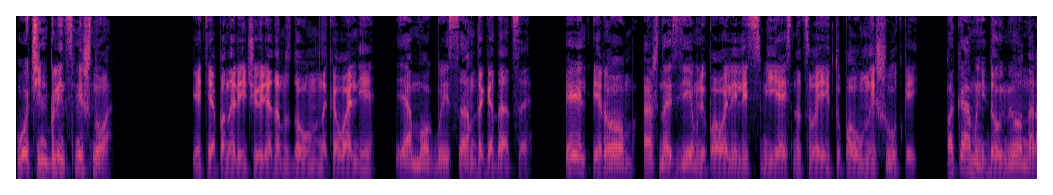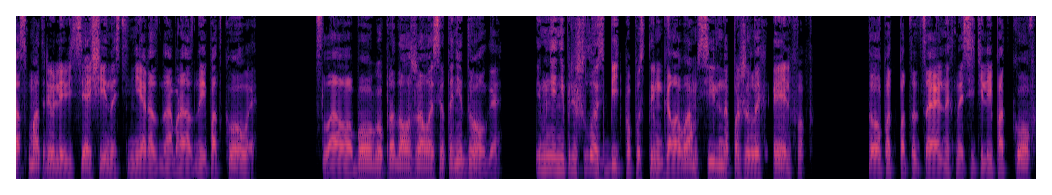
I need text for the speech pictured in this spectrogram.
Очень, блин, смешно. Хотя по наличию рядом с домом наковальни я мог бы и сам догадаться. Эль и Ром аж на землю повалились, смеясь над своей тупоумной шуткой, пока мы недоуменно рассматривали висящие на стене разнообразные подковы. Слава богу, продолжалось это недолго, и мне не пришлось бить по пустым головам сильно пожилых эльфов. Топот потенциальных носителей подков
